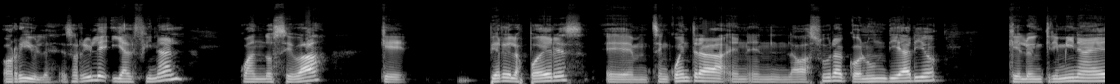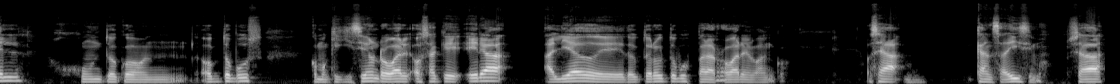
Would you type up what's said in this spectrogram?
horrible, es horrible. Y al final, cuando se va, que pierde los poderes, em, se encuentra en, la basura con un diario que lo incrimina a él junto con Octopus, como que quisieron robar, o sea que era aliado de Doctor Octopus para robar el banco. O sea, cansadísimo. Ya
